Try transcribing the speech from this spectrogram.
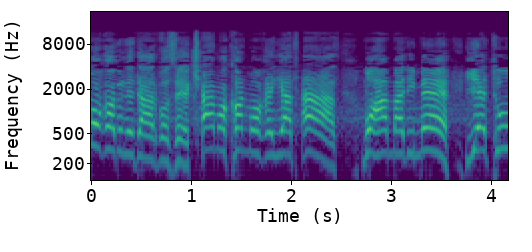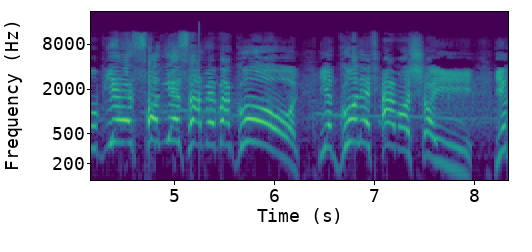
مقابل دروازه. کماکان موقعیت هست. محمدی مه یه توپ یه سال یه ضربه و گل. یه گل تماشایی. یه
